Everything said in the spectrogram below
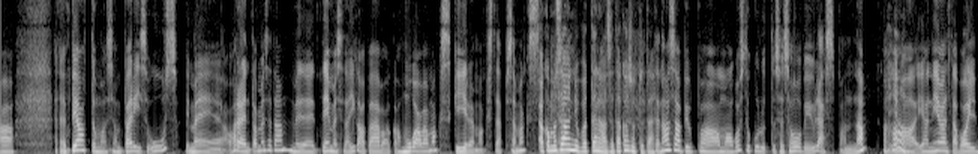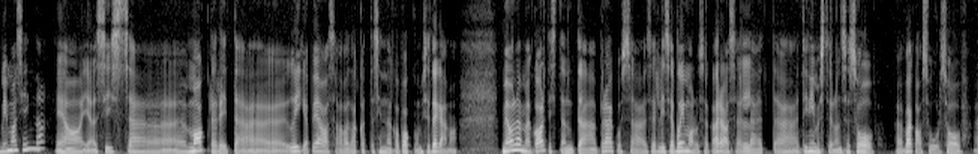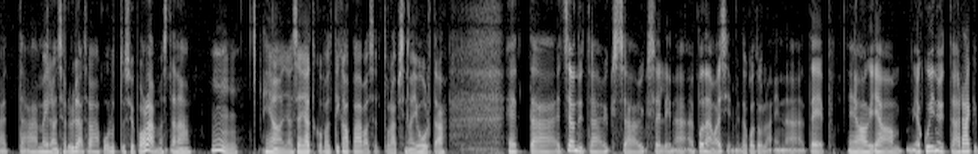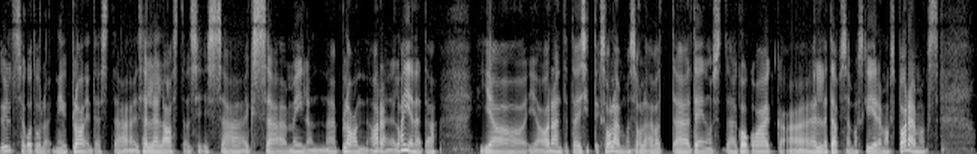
äh, peatuma, see on päris uus ja me arendame seda, me teeme seda iga päevaga mugavamaks, kiiremaks, täpsemaks. aga ma saan juba täna seda kasutada? täna saab juba oma ostukuulutuse soovi üles panna Aha. ja, ja nii-öelda valmima sinna ja, ja siis äh, maaklerid äh, õige pea saavad hakata sinna ka pakkumisi tegema me oleme kaardistanud äh, praeguse sellise võimalusega ära selle, et, äh, et inimestel on see soov, äh, väga suur soov, et meil on seal üle saja kuulutusi juba olemas täna mm. ja, ja see jätkuvalt igapäevaselt tuleb sinna juurde et, et see on nüüd üks, üks selline põnev asi, mida Kodulain teeb. Ja, ja, ja kui nüüd rääkida üldse Kodulaini plaanidest sellel aastal, siis eks meil on plaan are-, laieneda ja, ja arendada esiteks olemasolevat äh, teenust äh, kogu aeg äh, jälle täpsemaks, kiiremaks, paremaks,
